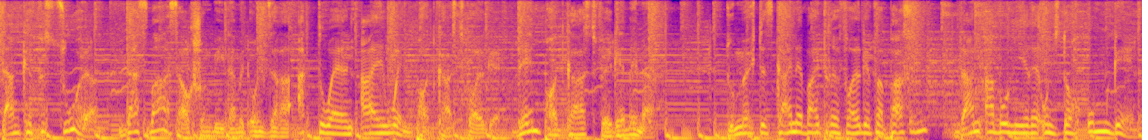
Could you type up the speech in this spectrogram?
Danke fürs Zuhören. Das war es auch schon wieder mit unserer aktuellen iWin Podcast Folge, dem Podcast für Gewinner. Du möchtest keine weitere Folge verpassen? Dann abonniere uns doch umgehend.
